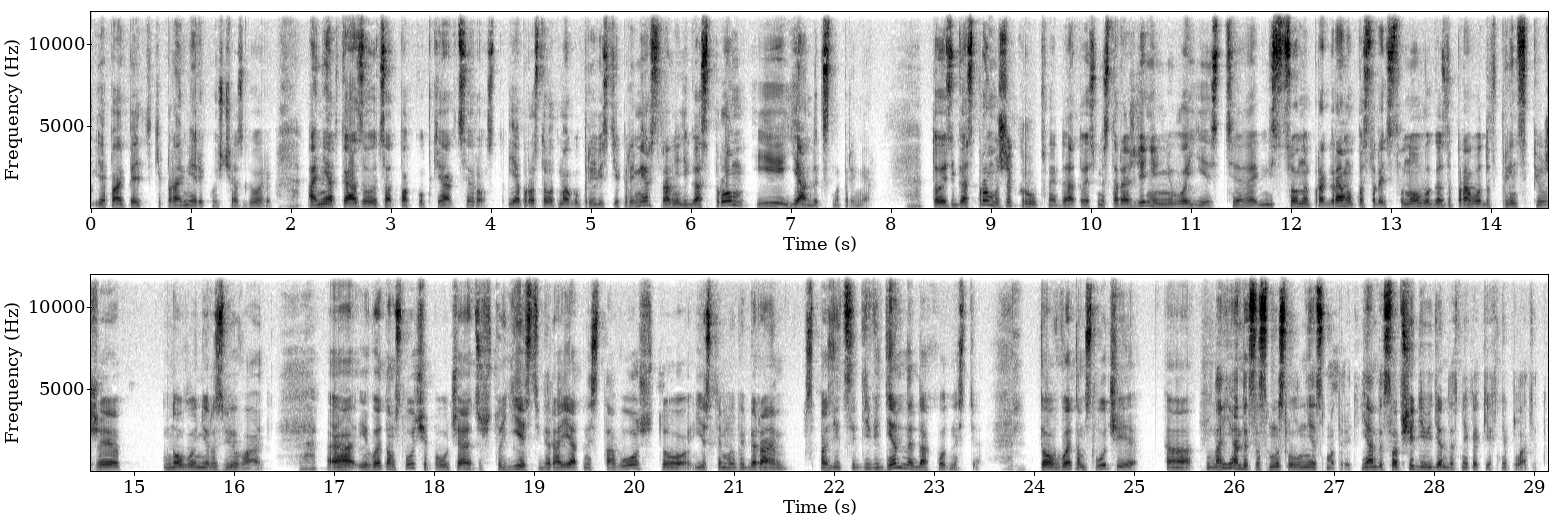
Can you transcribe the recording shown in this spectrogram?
я опять-таки про Америку сейчас говорю, они отказываются от покупки акций роста. Я просто вот могу привести пример, сравнить Газпром и Яндекс, например. То есть «Газпром» уже крупный, да, то есть месторождение у него есть. Э, инвестиционную программу по строительству нового газопровода в принципе уже новую не развивают. Э, и в этом случае получается, что есть вероятность того, что если мы выбираем с позиции дивидендной доходности, то в этом случае э, на Яндекса смысла не смотреть. Яндекс вообще дивидендов никаких не платит.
